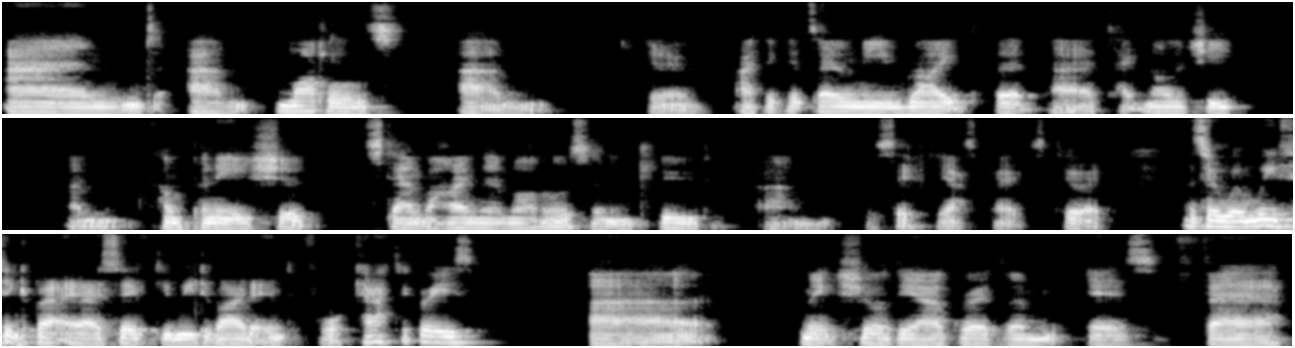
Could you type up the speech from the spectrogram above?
and um, models. Um, you know, I think it's only right that uh, technology um, companies should stand behind their models and include um, the safety aspects to it. And so when we think about AI safety, we divide it into four categories. Uh, make sure the algorithm is fair,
